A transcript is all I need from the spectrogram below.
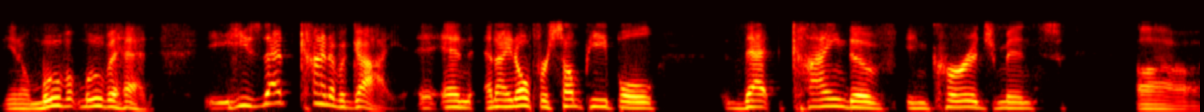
you know, move move ahead. He's that kind of a guy, and and I know for some people that kind of encouragement uh,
